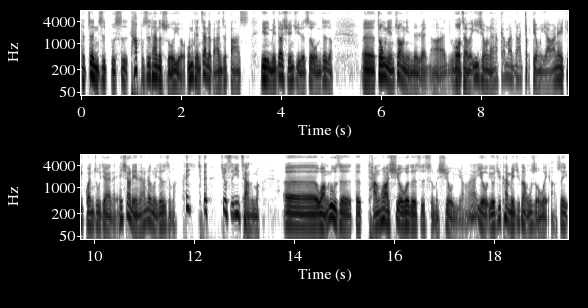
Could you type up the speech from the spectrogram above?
的政治不是，他不是他的所有。我们可能占了百分之八十，因为每到选举的时候，我们这种呃中年壮年的人啊，我这位英雄呢，干嘛他足重要啊？那也可以关注下来。诶，笑脸他认为就是什么？嘿，就就是一场什么呃网络的的谈话秀或者是什么秀一样啊，有有去看没去看无所谓啊，所以。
